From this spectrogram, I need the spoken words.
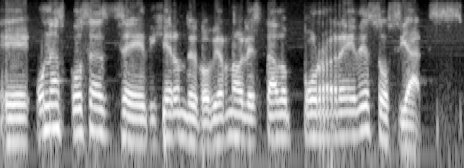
eh, unas cosas se dijeron del gobierno del estado por redes sociales.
